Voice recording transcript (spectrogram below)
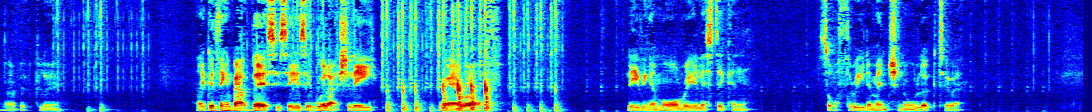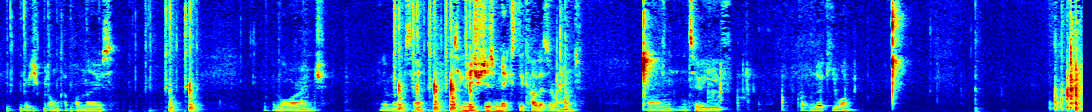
A little bit of glue. And the good thing about this, you see, is it will actually wear off leaving a more realistic and sort of three-dimensional look to it. We should plonk up on those. A bit more orange in amongst that. So you can literally just mix the colours around um, until you've got the look you want. Okay.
